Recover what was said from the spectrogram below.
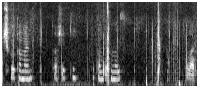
Deixa eu colocar uma tocha aqui. Ficar um pouco mais claro.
